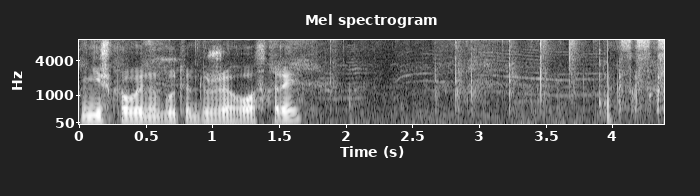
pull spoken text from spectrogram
Ніж повинен бути дуже гострий. Кс-кс-кс, кс-кс.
